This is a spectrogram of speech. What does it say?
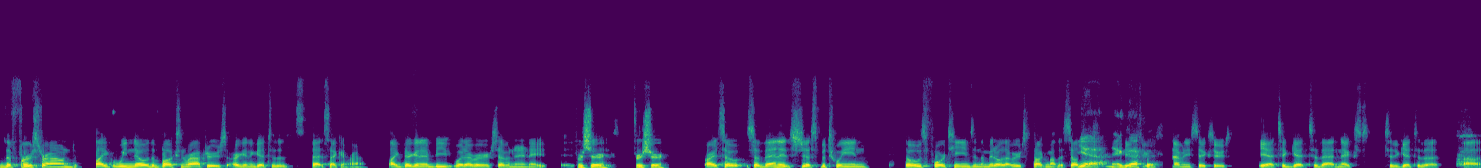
the first round, like we know the Bucks and Raptors are going to get to the, that second round. Like they're going to beat whatever seven and eight for sure. is. For sure. All right, so so then it's just between those four teams in the middle that we were talking about the Celtics, Yeah, exactly. 76ers, yeah, to get to that next to get to the uh,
